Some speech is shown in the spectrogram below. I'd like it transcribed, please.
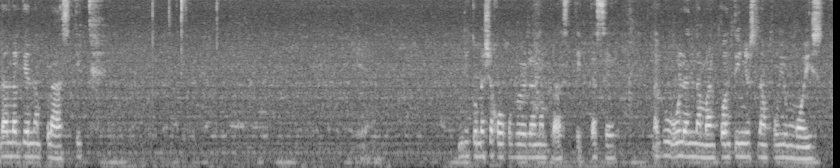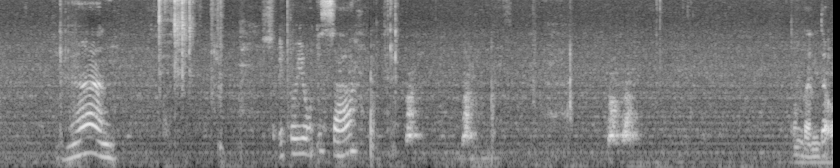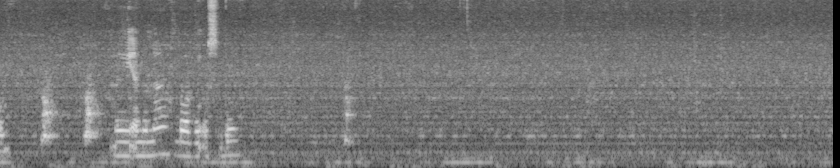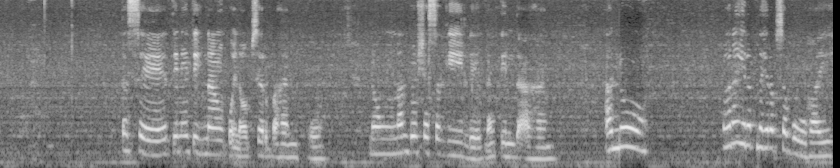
lalagyan ng plastic. Ayan. Hindi ko na siya kukuveran ng plastic kasi nag-uulan naman, continuous lang po yung moist. Yan. So, ito yung isa. Itong ganda, oh. May ano na, bagong usbong. Kasi, tinitignan ko, inaobserbahan ko, nung nandun siya sa gilid ng tindahan, ano, parang hirap na hirap sa buhay.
